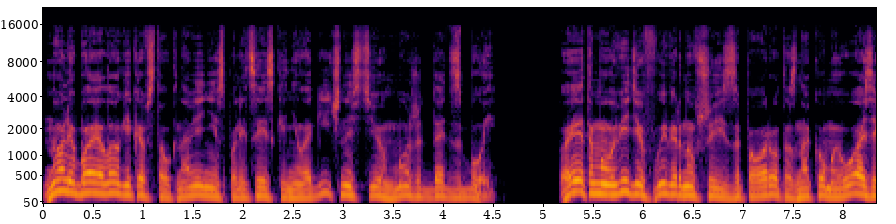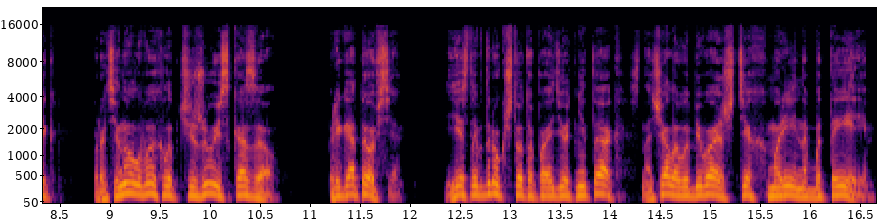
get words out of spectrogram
Но любая логика в столкновении с полицейской нелогичностью может дать сбой. Поэтому, увидев вывернувший из-за поворота знакомый УАЗик, протянул выхлоп чужую и сказал «Приготовься. Если вдруг что-то пойдет не так, сначала выбиваешь тех хмурей на БТРе.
